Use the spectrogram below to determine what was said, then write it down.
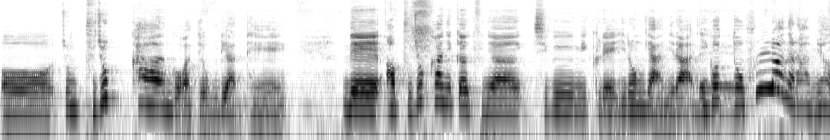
어 좀 부족한 것 같아요 우리한테. 근데 아 부족하니까 그냥 지금이 그래 이런 게 아니라 네. 이것도 훈련을 하면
